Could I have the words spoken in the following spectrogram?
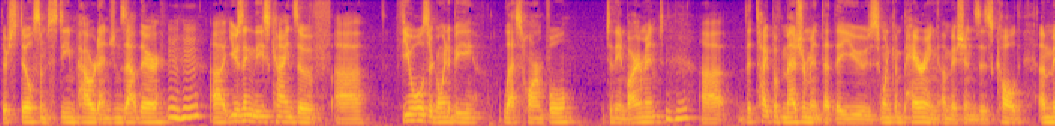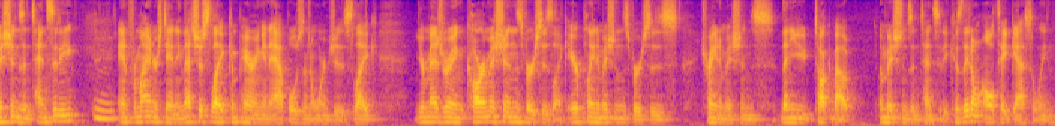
there's still some steam powered engines out there. Uh, using these kinds of uh, fuels are going to be less harmful to the environment. Uh, the type of measurement that they use when comparing emissions is called emissions intensity. And from my understanding, that's just like comparing an apples and oranges. Like you're measuring car emissions versus like airplane emissions versus train emissions. Then you talk about emissions intensity because they don't all take gasoline.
